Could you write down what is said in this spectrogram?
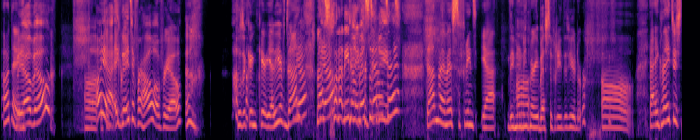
Oh nee. Bij jou wel? Oh, Oh ik ja, heb- ik weet een verhaal over jou. Dat ik een keer. Ja, die heeft Daan Ja? laatst Ja? gewoon aan iedereen verteld. vriend? Hè? Daan, mijn beste vriend. Ja, Die nu Oh. niet meer je beste vriend is hierdoor. Oh, ja, ik weet dus,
